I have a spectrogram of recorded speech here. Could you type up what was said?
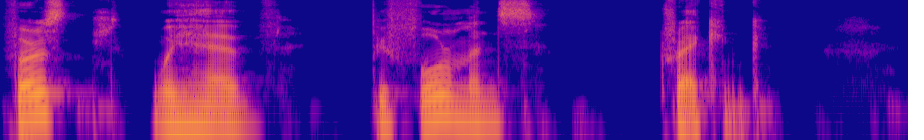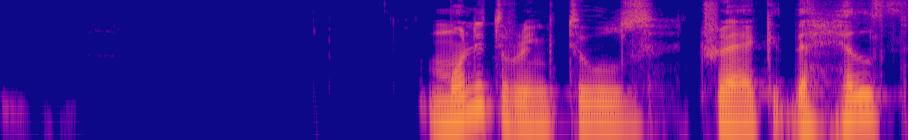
First, we have performance tracking. Monitoring tools track the health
